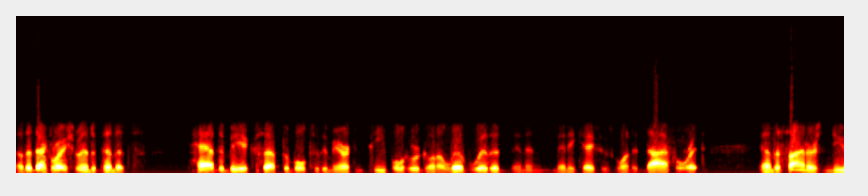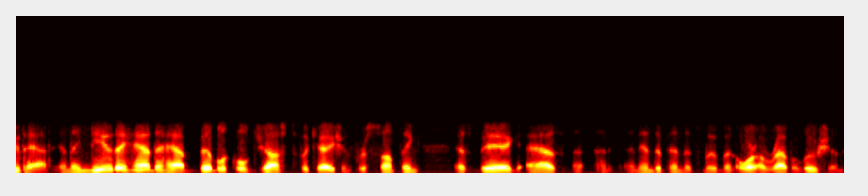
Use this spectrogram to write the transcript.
Now, the Declaration of Independence had to be acceptable to the American people who were going to live with it and in many cases going to die for it. And the signers knew that, and they knew they had to have biblical justification for something as big as an independence movement or a revolution.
